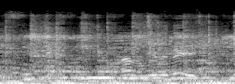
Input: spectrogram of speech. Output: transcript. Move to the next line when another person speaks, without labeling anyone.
That's what we need.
